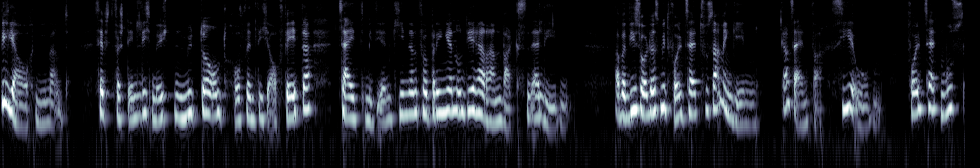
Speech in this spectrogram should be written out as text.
Will ja auch niemand. Selbstverständlich möchten Mütter und hoffentlich auch Väter Zeit mit ihren Kindern verbringen und ihr Heranwachsen erleben. Aber wie soll das mit Vollzeit zusammengehen? Ganz einfach, siehe oben. Vollzeit muss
